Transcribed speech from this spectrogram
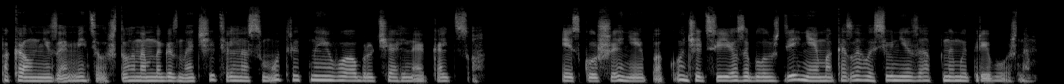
Пока он не заметил, что она многозначительно смотрит на его обручальное кольцо. Искушение покончить с ее заблуждением оказалось внезапным и тревожным.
